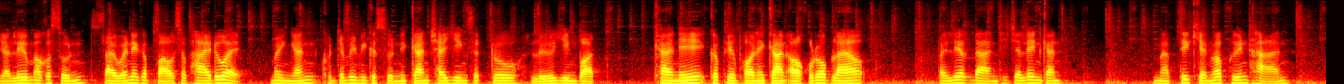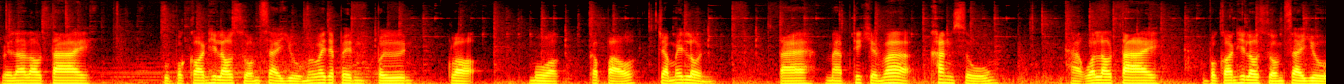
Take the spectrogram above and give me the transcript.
อย่าลืมเอากระสุนใส่ไว้ในกระเป๋าสะพายด้วย ไม่งั้นคุณจะไม่มีกระสุนในการใช้ยิงศัตรูหรือยิงบอทแค่นี้ก็เพียงพอในการออกรบแล้ว ไปเลือกด่านที่จะเล่นกัน แมปที่เขียนว่าพื้นฐาน เวลาเราตาย อุปกรณ์ที่เราสวมใส่อยู่ไม่ว่าจะเป็นปืน เกราะ หมวก กระเป๋าจะไม่หล่น แต่แมปที่เขียนว่าขั้นสูง หากว่าเราตาย อุปกรณ์ที่เราสวมใส่อยู่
